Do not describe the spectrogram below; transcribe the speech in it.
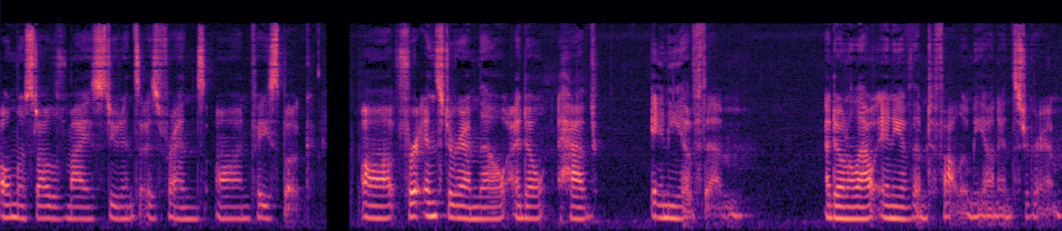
almost all of my students as friends on Facebook. Uh, for Instagram, though, I don't have any of them. I don't allow any of them to follow me on Instagram.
